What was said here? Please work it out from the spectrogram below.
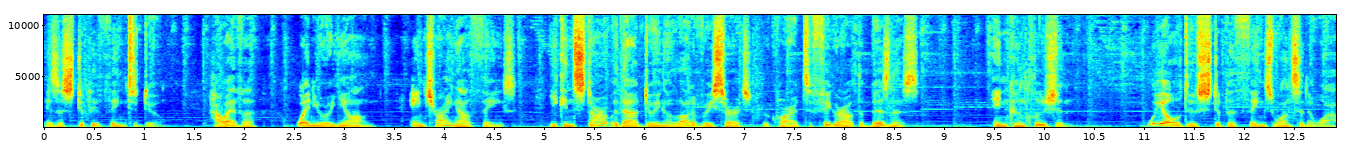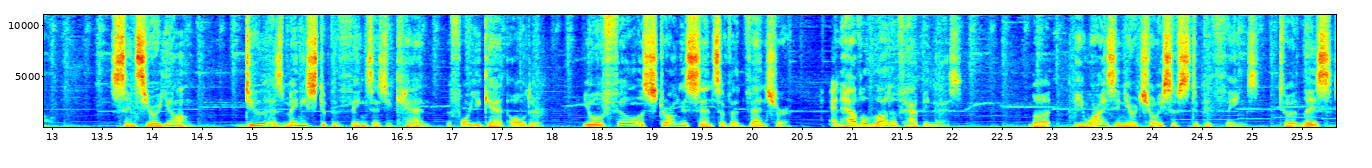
is a stupid thing to do. However, when you are young, in trying out things, you can start without doing a lot of research required to figure out the business. In conclusion, we all do stupid things once in a while. Since you're young, do as many stupid things as you can before you get older. You will feel a stronger sense of adventure and have a lot of happiness. But be wise in your choice of stupid things to at least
